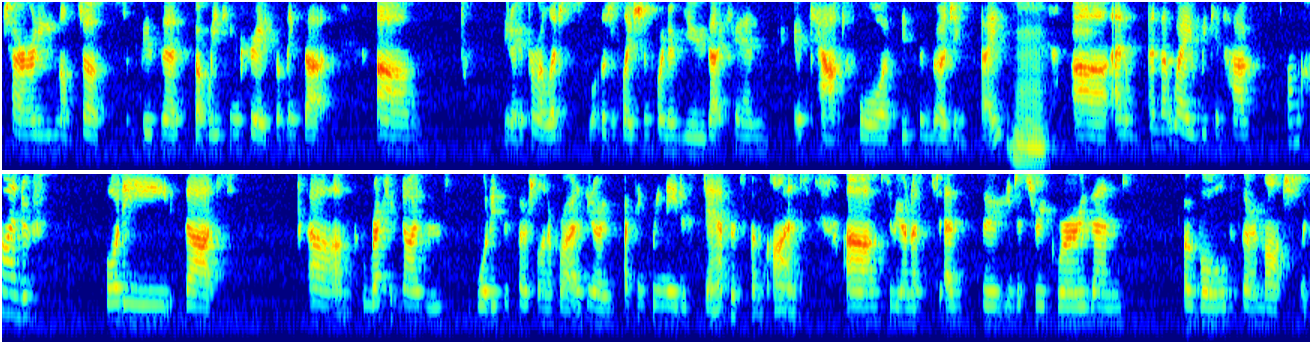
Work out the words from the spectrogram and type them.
charity, not just business, but we can create something that, um, you know, from a legis- legislation point of view, that can account for this emerging space Mm. uh, and and that way we can have some kind of body that um, recognizes what is a social enterprise. You know, I think we need a stamp of some kind. Um, to be honest, as the industry grows and evolves so much, like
